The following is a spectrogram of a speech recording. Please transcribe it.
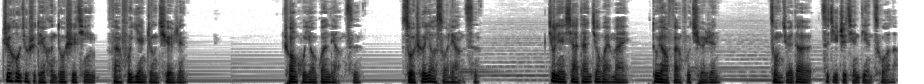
之后就是对很多事情反复验证确认，窗户要关两次，锁车要锁两次，就连下单叫外卖都要反复确认，总觉得自己之前点错了。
